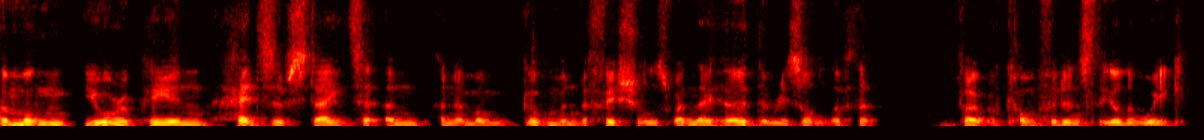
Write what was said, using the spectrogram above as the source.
among European heads of state and, and among government officials when they heard the result of the vote of confidence the other week?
